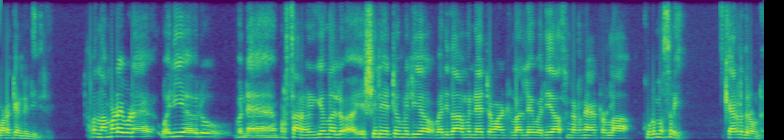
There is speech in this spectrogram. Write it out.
വടക്കേ ഇന്ത്യൻ രീതിയിൽ. അപ്പം നമ്മുടെ ഇവിടെ വലിയ ഒരു പിന്നെ പ്രസ്ഥാനം എനിക്ക് തോന്നുന്നല്ലോ ഏഷ്യയിലെ ഏറ്റവും വലിയ വനിതാ മുന്നേറ്റമായിട്ടുള്ള അല്ലെങ്കിൽ വനിതാ സംഘടനയായിട്ടുള്ള കുടുംബശ്രീ കേരളത്തിലുണ്ട്.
